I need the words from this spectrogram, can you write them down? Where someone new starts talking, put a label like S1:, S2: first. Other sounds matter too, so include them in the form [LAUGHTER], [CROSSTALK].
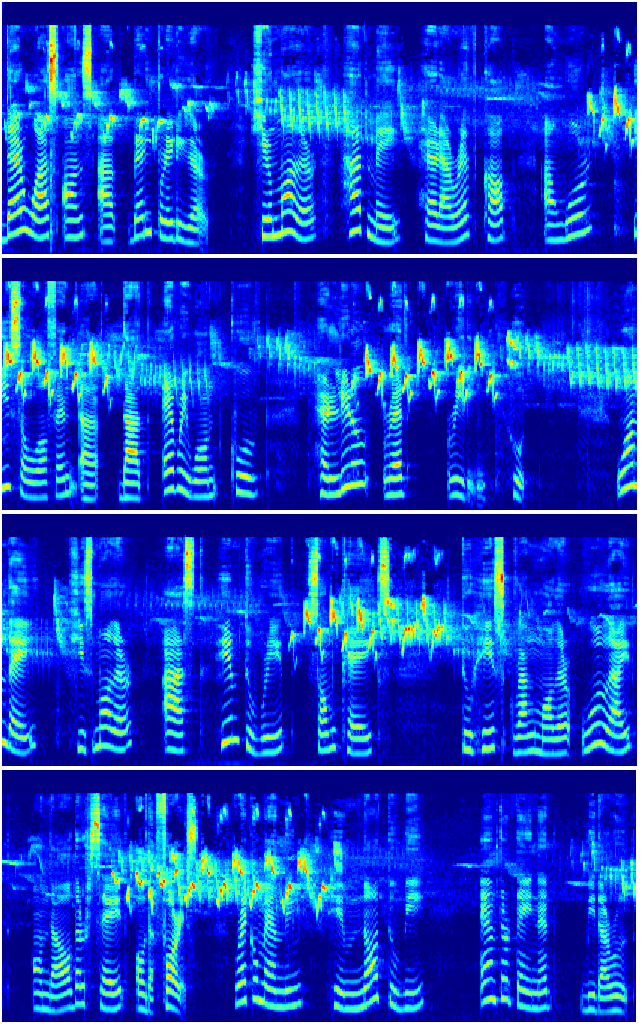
S1: There was once a very pretty girl. Her mother had made her a red cap and wore it so often uh, that everyone could her little red riding hood. One day, his mother asked him to bring some cakes to his grandmother who lived on the other side of the forest, recommending him not to be entertained by the route.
